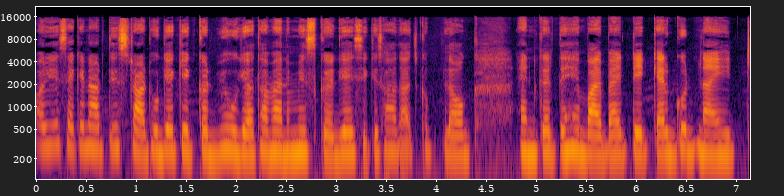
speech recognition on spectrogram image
और ये सेकेंड आरती स्टार्ट हो गया। केक कट भी हो गया था। मैंने मिस कर दिया। इसी के साथ आज का ब्लॉग एंड करते हैं। Bye bye take care good night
